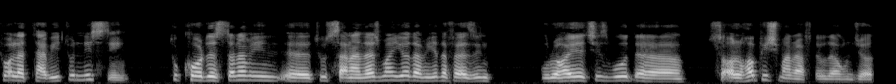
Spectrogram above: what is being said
تو حالت طبیعیتون نیستین. تو کردستان هم این تو سنندج من یادم یه دفعه از این گروه های چیز بود سالها پیش من رفته بودم اونجا.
